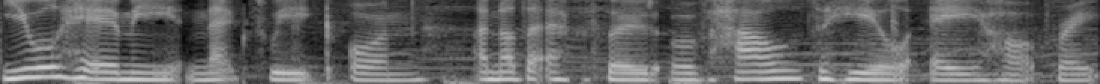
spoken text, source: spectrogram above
you will hear me next week on another episode of How to Heal a Heartbreak.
